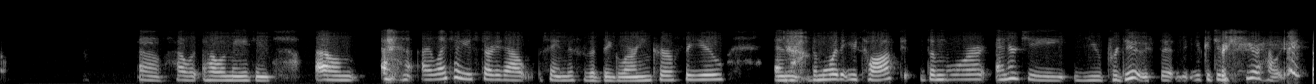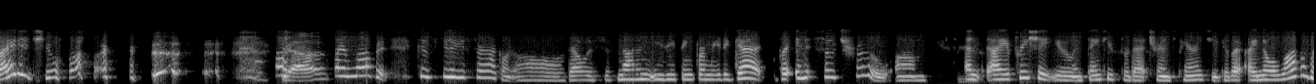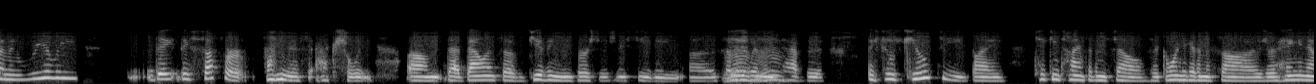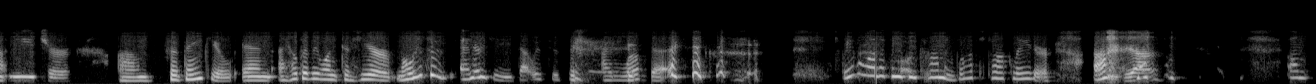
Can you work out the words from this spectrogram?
Oh, how how amazing! Um, I like how you started out saying this was a big learning curve for you, and yeah. the more that you talked, the more energy you produced. That you could just hear how excited you are. yeah, I love it because you know you start out going, "Oh, that was just not an easy thing for me to get," but and it's so true. Um, and I appreciate you and thank you for that transparency because I, I know a lot of women really they they suffer from this actually um, that balance of giving versus receiving. Uh, some mm-hmm. women have the they feel guilty by taking time for themselves or going to get a massage or hanging out in nature. Um, so thank you, and I hope everyone could hear Melissa's energy. That was just I love that. we have a lot of things in common. We'll have to talk later. Uh, yeah. um,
